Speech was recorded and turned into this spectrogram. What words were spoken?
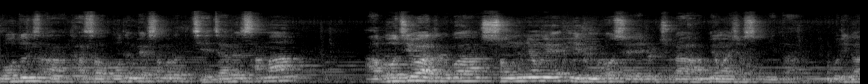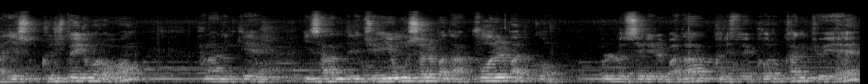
모든 사- 가서 모든 백성으로 제자를 삼아 아버지와 아들과 성령의 이름으로 세례를 주라 명하셨습니다. 우리가 예수 그리스도 이름으로 하나님께 이 사람들이 죄 용서를 받아 구원을 받고 물로 세례를 받아 그리스도의 거룩한 교회에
